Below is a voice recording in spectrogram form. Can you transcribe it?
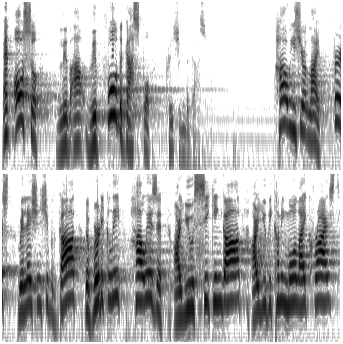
and also live out, live for the gospel, preaching the gospel. How is your life? First, relationship with God, the vertically, how is it? Are you seeking God? Are you becoming more like Christ?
